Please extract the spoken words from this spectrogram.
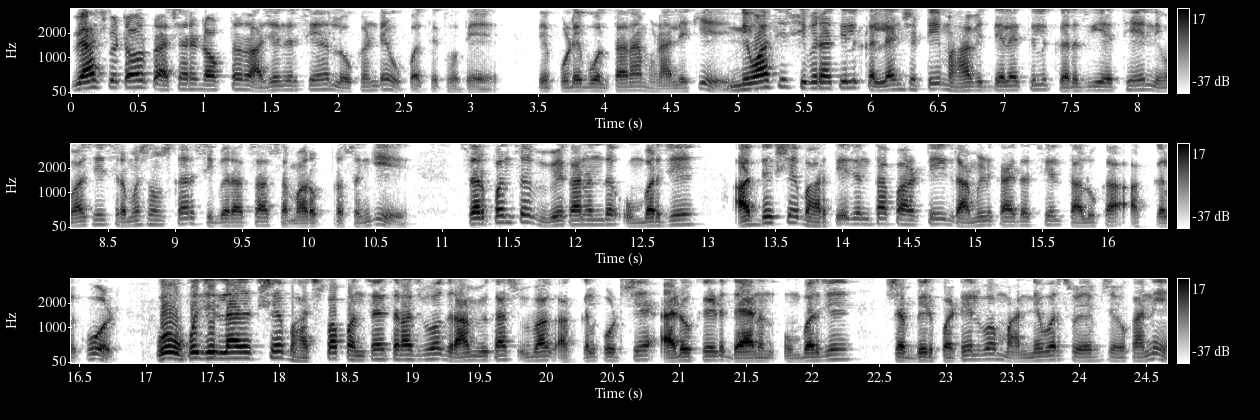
व्यासपीठावर प्राचार्य डॉक्टर राजेंद्र सिंह लोखंडे उपस्थित होते. ते पुढे बोलताना म्हणाले की निवासी शिबिरातील कल्याण शेट्टी महाविद्यालयातील करजगी येथे निवासी श्रमसंस्कार शिबिराचा समारोप प्रसंगी सरपंच विवेकानंद उंबरजे अध्यक्ष भारतीय जनता पार्टी ग्रामीण कायदा सेल तालुका अक्कलकोट व उपजिल्हाध्यक्ष भाजपा पंचायत राज व ग्रामविकास विभाग अक्कलकोटचे अॅडव्होकेट दयानंद उंबरजे शब्बीर पटेल व मान्यवर स्वयंसेवकांनी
